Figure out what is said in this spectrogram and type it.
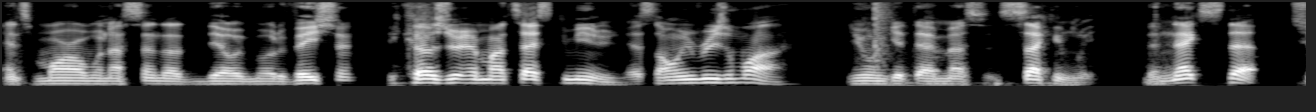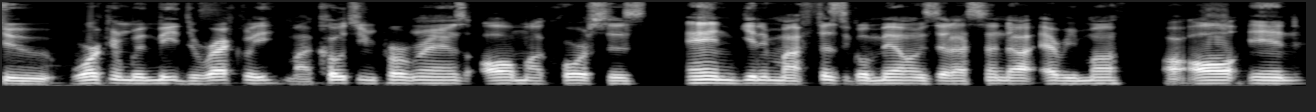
And tomorrow, when I send out the daily motivation, because you're in my text community, that's the only reason why you won't get that message. Secondly, the next step to working with me directly, my coaching programs, all my courses, and getting my physical mailings that I send out every month are all in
